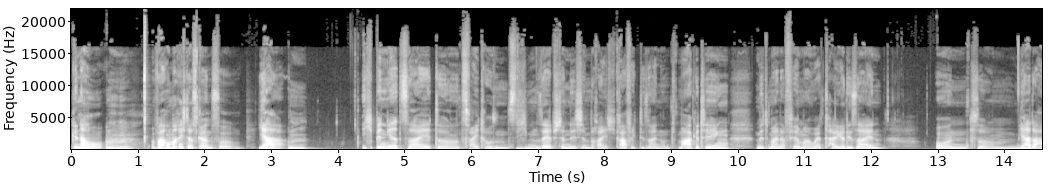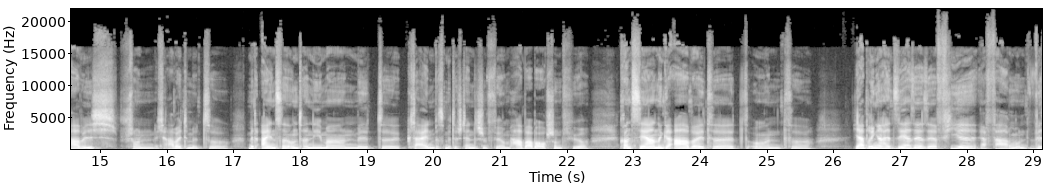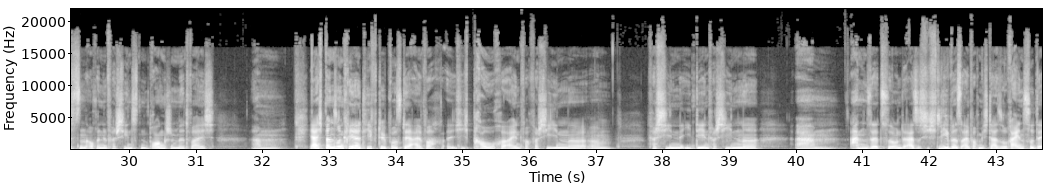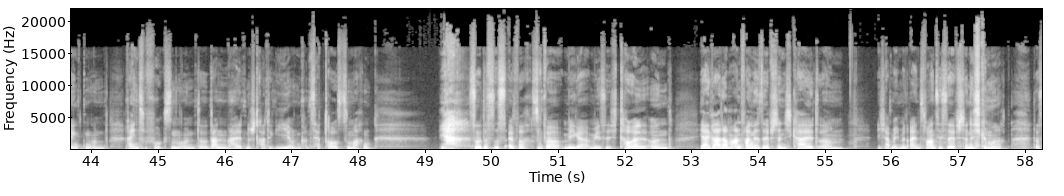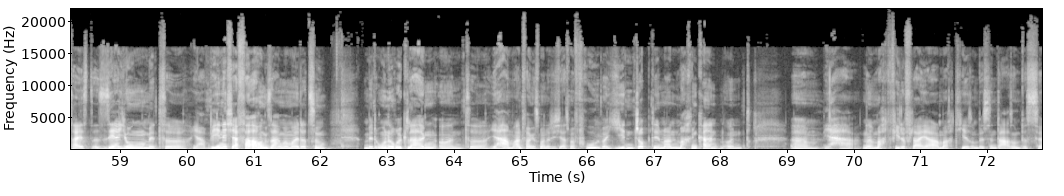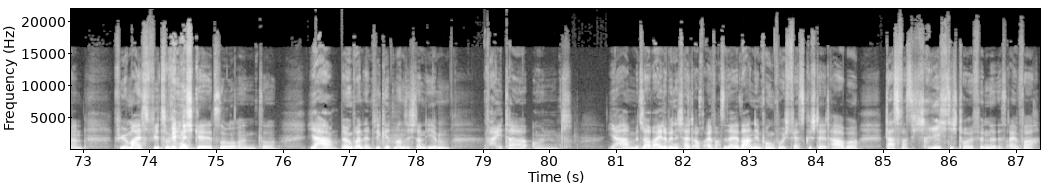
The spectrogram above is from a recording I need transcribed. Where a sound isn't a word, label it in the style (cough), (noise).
Genau, ähm, warum mache ich das Ganze? Ja, ähm, ich bin jetzt seit äh, 2007 selbstständig im Bereich Grafikdesign und Marketing mit meiner Firma Red Tiger Design und ähm, ja, da habe ich schon, ich arbeite mit, äh, mit Einzelunternehmern, mit äh, kleinen bis mittelständischen Firmen, habe aber auch schon für Konzerne gearbeitet und äh, ja, bringe halt sehr, sehr, sehr viel Erfahrung und Wissen auch in den verschiedensten Branchen mit, weil ich, ähm, ja, ich bin so ein Kreativtypus, der einfach, ich, ich brauche einfach verschiedene, ähm, verschiedene Ideen, verschiedene ähm, Ansätze und also ich, liebe es einfach, mich da so reinzudenken und reinzufuchsen und äh, dann halt eine Strategie und ein Konzept draus zu machen. Ja, so, das ist einfach super, mega mäßig toll und ja, gerade am Anfang der Selbstständigkeit, ähm, ich habe mich mit 21 selbstständig (laughs) gemacht. Das heißt, sehr jung, mit äh, ja, wenig Erfahrung, sagen wir mal dazu, mit ohne Rücklagen. Und äh, ja, am Anfang ist man natürlich erstmal froh über jeden Job, den man machen kann. Und ähm, ja, ne, macht viele Flyer, macht hier so ein bisschen, da so ein bisschen, für meist viel zu (laughs) wenig Geld so. Und äh, ja, irgendwann entwickelt man sich dann eben weiter. Und ja, mittlerweile bin ich halt auch einfach selber an dem Punkt, wo ich festgestellt habe, das, was ich richtig toll finde, ist einfach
